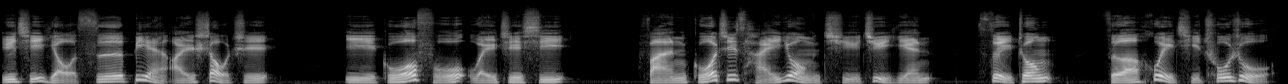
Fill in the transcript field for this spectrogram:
与其有司变而受之，以国服为之息。凡国之财用取据焉。岁终，则会其出入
